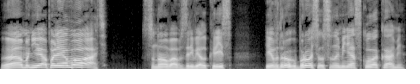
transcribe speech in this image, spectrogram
«А мне плевать!» Снова взревел Крис и вдруг бросился на меня с кулаками.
